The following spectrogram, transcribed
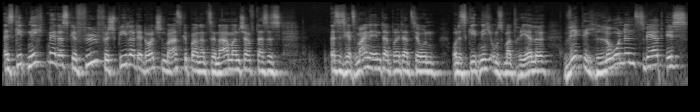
Es gibt nicht mehr das Gefühl für Spieler der deutschen Basketballnationalmannschaft, dass es das ist jetzt meine Interpretation und es geht nicht ums Materielle, wirklich lohnenswert ist,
